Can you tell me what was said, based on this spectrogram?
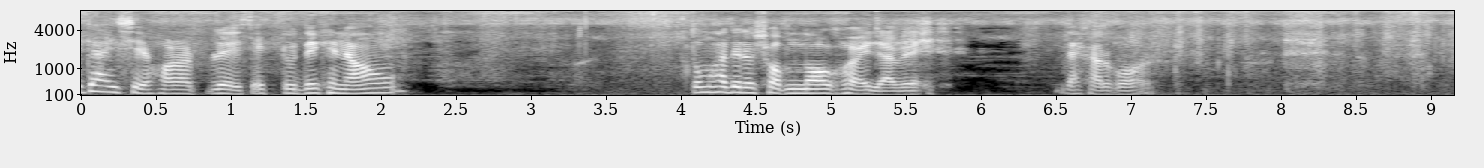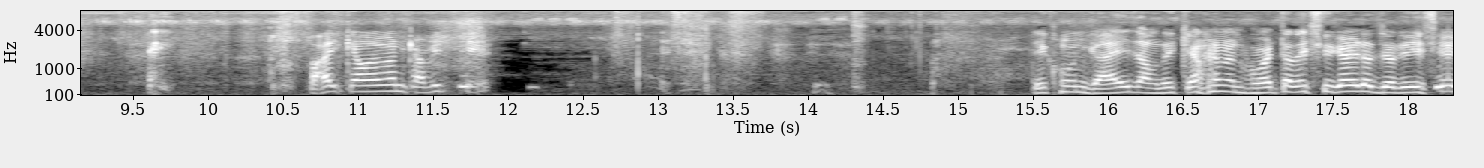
এটাই সে হরার প্লেস একটু দেখে নাও। তোমাদেরও সব নখ হয়ে যাবে দেখার পর। ভাই ক্যামেরাম্যান কাঁপিচ্ছে দেখুন গাইজ আমাদের ক্যামেরাম্যান ভয়েরটা দেখ সিগারেটও জ্বলিয়েছে।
